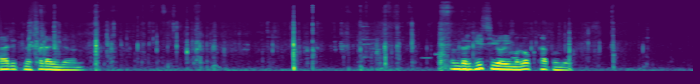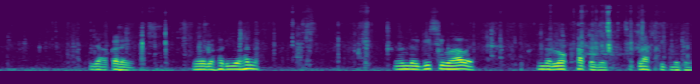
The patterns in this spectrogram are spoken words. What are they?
આ રીતના ચડાવી દેવાનું. અંદર ઘીસી હોય એમાં લોક થતું જાય. જ્યાં કરે હરિયો છે ને અંદર ગીસીમાં આવે, અંદર લોક થતો જાય, પ્લાસ્ટિક બધું.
